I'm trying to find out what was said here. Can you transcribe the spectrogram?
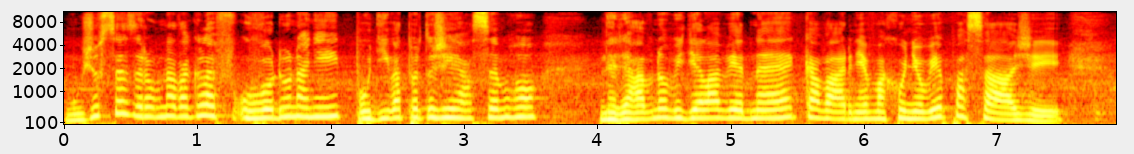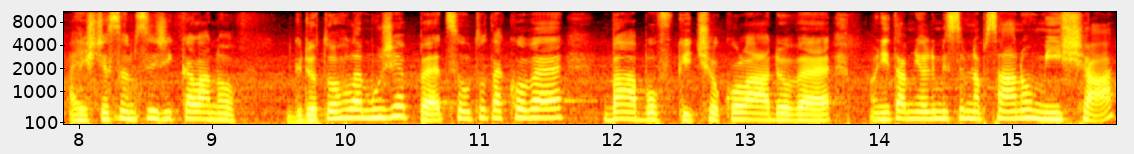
Můžu se zrovna takhle v úvodu na něj podívat, protože já jsem ho nedávno viděla v jedné kavárně v Machoňově pasáži. A ještě jsem si říkala, no kdo tohle může pet? Jsou to takové bábovky čokoládové. Oni tam měli, myslím, napsáno Míša,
